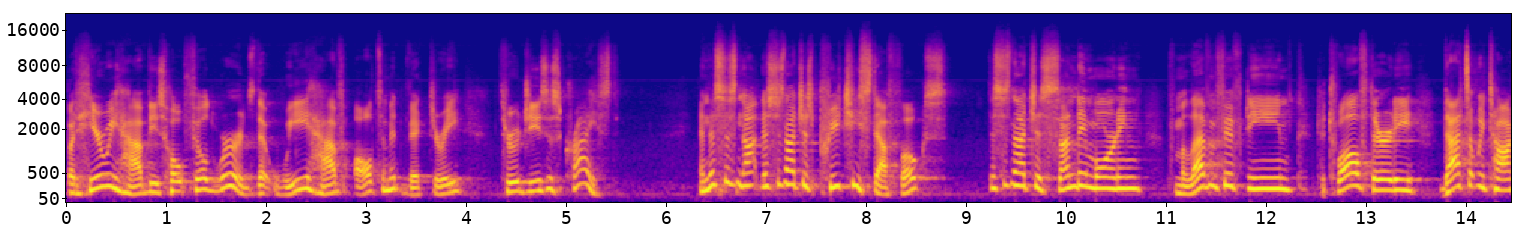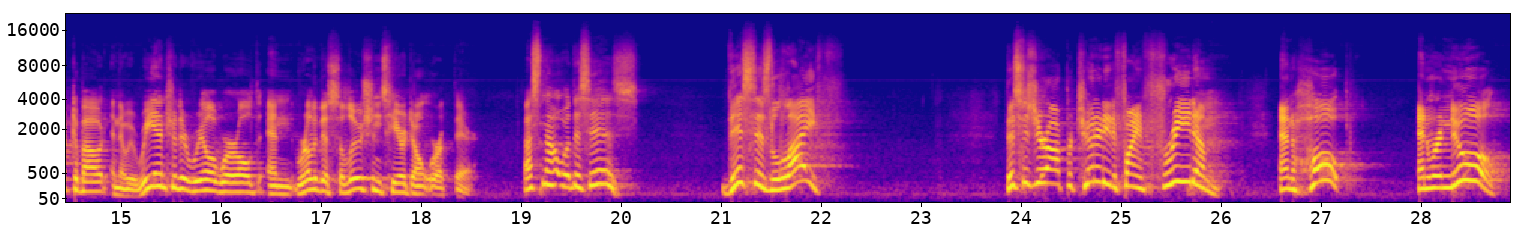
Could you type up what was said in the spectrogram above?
But here we have these hope filled words that we have ultimate victory through Jesus Christ. And this is not, this is not just preachy stuff, folks. This is not just Sunday morning from 11:15 to 12:30. That's what we talk about and then we re-enter the real world and really the solutions here don't work there. That's not what this is. This is life. This is your opportunity to find freedom and hope and renewal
